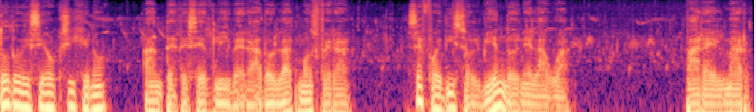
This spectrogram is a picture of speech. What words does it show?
todo ese oxígeno antes de ser liberado en la atmósfera, se fue disolviendo en el agua. Para el mar,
